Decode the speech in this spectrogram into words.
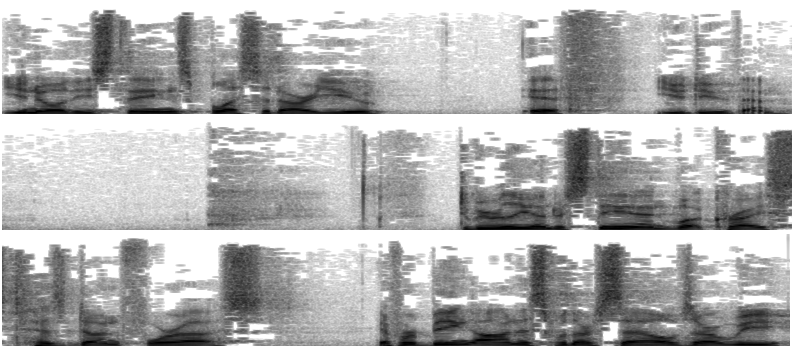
you know these things, blessed are you if you do them. Do we really understand what Christ has done for us? If we're being honest with ourselves, are we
